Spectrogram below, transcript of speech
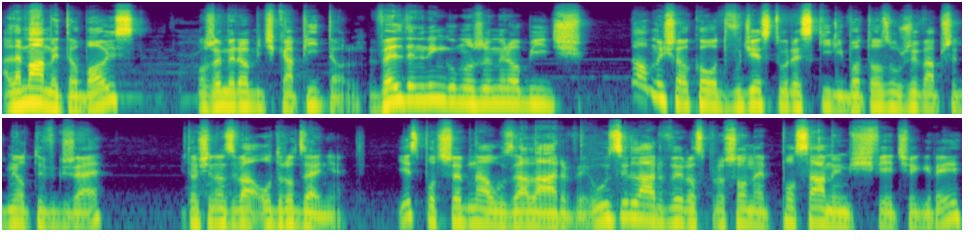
Ale mamy to, boys. Możemy robić kapitol. W Elden Ringu możemy robić, no myślę, około 20 reskilli, bo to zużywa przedmioty w grze. I to się nazywa odrodzenie. Jest potrzebna łza larwy. Łzy larwy rozproszone po samym świecie gry.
